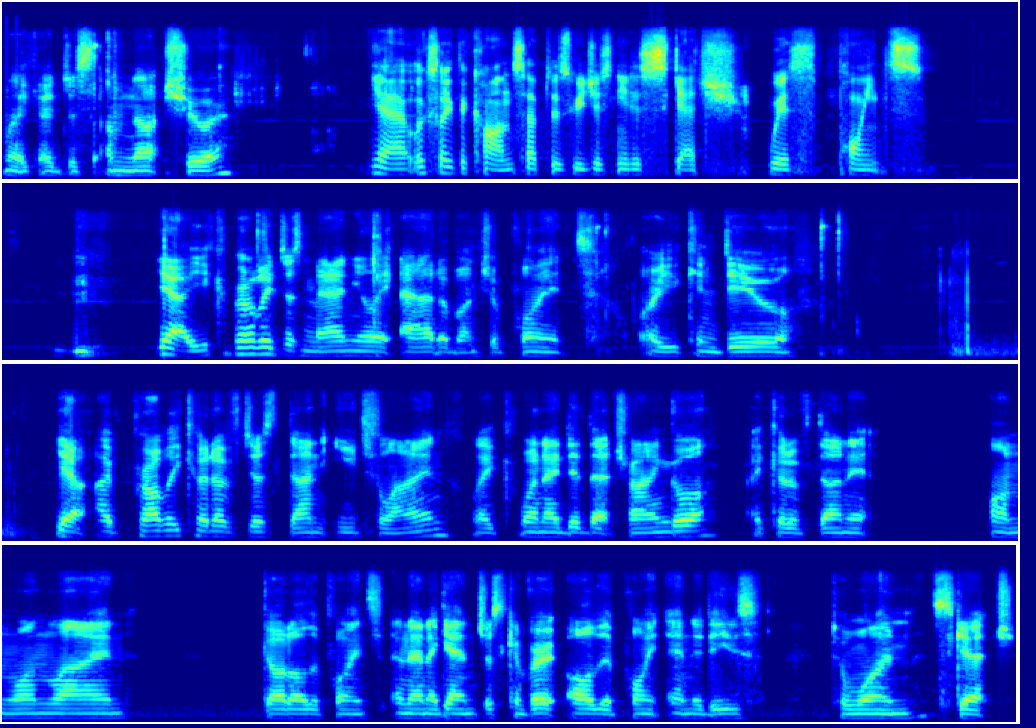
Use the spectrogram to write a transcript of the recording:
Like I just I'm not sure. Yeah, it looks like the concept is we just need a sketch with points. Yeah, you could probably just manually add a bunch of points, or you can do. Yeah, I probably could have just done each line. Like when I did that triangle, I could have done it on one line, got all the points, and then again, just convert all the point entities to one sketch.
